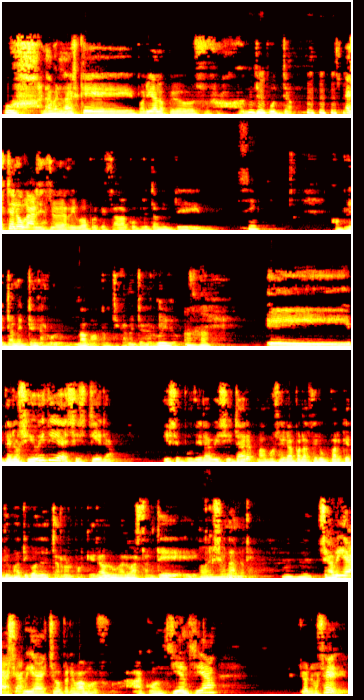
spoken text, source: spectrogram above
Uf, la verdad es que ponía los pelos de punta. Este lugar ya se derribó porque estaba completamente. Sí. Completamente derruido. Vamos, prácticamente derruido. Y, pero si hoy día existiera y se pudiera visitar, vamos, era para hacer un parque temático del terror, porque era un lugar bastante impresionante. Se había, se había hecho, pero vamos, a conciencia yo no sé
